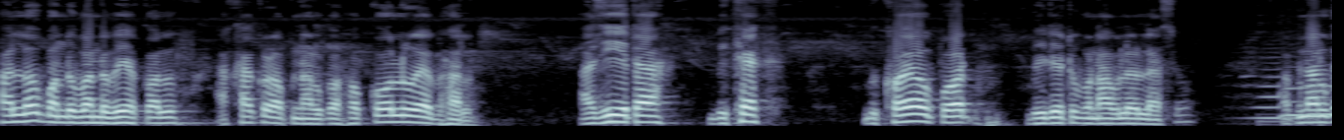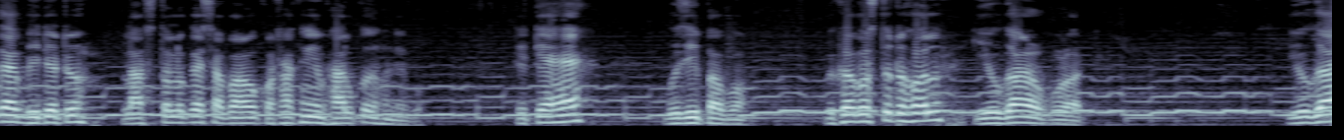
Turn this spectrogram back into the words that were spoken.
হেল্ল' বন্ধু বান্ধৱীসকল আশা কৰোঁ আপোনালোকৰ সকলোৰে ভাল। আজি এটা বিশেষ বিষয়ৰ ওপৰত ভিডিঅ'টো বনাবলৈ ওলাইছোঁ। আপোনালোকে ভিডিঅ'টো লাষ্টলৈকে চাব আৰু কথাখিনি ভালকৈ শুনিব। তেতিয়াহে বুজি পাব। বিষয়বস্তুটো হ'ল য়োগাৰ ওপৰত। য়োগা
